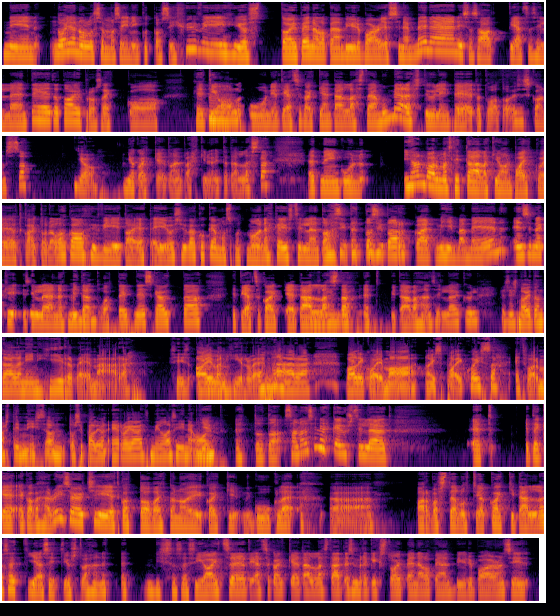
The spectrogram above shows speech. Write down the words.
Niin noi on ollut semmosia niin tosi hyviä, jos toi Penelope and Beauty Bar, jos sinne menee, niin sä saat, tiedätkö, silleen teetä tai prosekkoa heti Mm. alkuun ja tiedätkö, kaikkeen tällaista. Ja mun mielestä tyyliin teetä tuolla toisessa kanssa Joo. ja kaikkea jotain pähkinöitä tällaista. Että niin kun, ihan varmasti täälläkin on paikkoja, jotka ei todellakaan ole hyviä tai että ei olisi hyvä kokemus, mutta mä oon ehkä just silleen taas itse tosi tarkka, että mihin mä meen. Ensinnäkin silleen, että mitä Mhm. tuotteita ne käyttää ja tiedätkö kaikkea tällaista, Niinpä. että pitää vähän silleen kyllä. Ja siis noita on täällä niin hirveä määrä. Siis aivan Mm. hirveä määrä valikoimaa noissa paikoissa. Että varmasti niissä on tosi paljon eroja, että millaisia ne on. Jep. Et tota, sanoisin ehkä just silleen, että et, tekee eka vähän researchia, että katsoo vaikka noi kaikki Google-arvostelut ja kaikki tällaiset, ja sitten just vähän, että et missä se sijaitsee, ja tiedätkö, kaikkea tällaista. Et esimerkiksi toi Penelope and Beauty Bar on siis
